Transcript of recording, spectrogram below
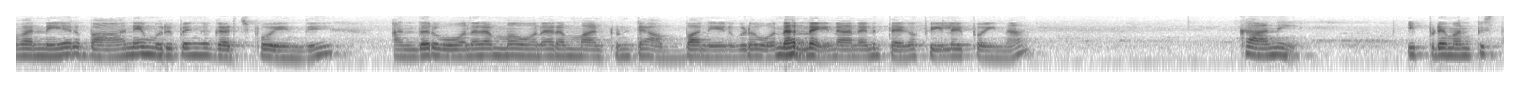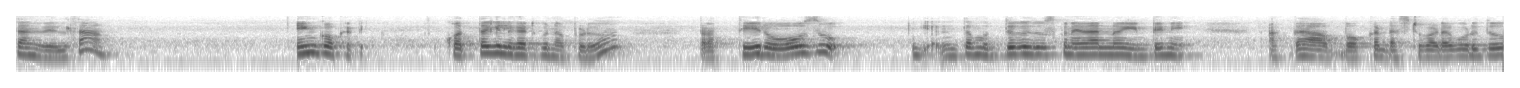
వన్ ఇయర్ బాగానే మురిపెంగా గడిచిపోయింది. అందరూ ఓనర్ అమ్మ ఓనర్ అమ్మ అంటుంటే అబ్బా నేను కూడా ఓనర్ అయినానని తెగ ఫీల్ అయిపోయినా. కానీ ఇప్పుడేమనిపిస్తుంది తెలుసా? ఇంకొకటి కొత్త ఇల్లు కట్టుకున్నప్పుడు ప్రతిరోజు ఎంత ముద్దుగా చూసుకునేదాన్నో ఇంటిని. అక్క ఒక్క డస్ట్ పడకూడదు.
